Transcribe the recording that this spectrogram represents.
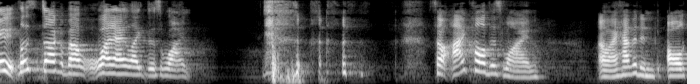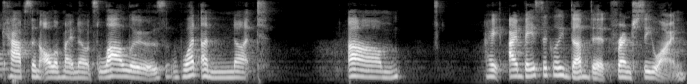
Okay, let's talk about why I like this wine. so I call this wine, oh, I have it in all caps in all of my notes. La Luz. What a nut. Um, I, I basically dubbed it French sea wine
